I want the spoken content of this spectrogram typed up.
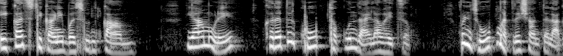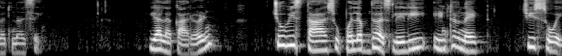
एकाच ठिकाणी बसून काम यामुळे खरं तर खूप थकून जायला व्हायचं. पण झोप मात्र शांत लागत नसे. याला कारण चोवीस तास उपलब्ध असलेली इंटरनेट ची सोय.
